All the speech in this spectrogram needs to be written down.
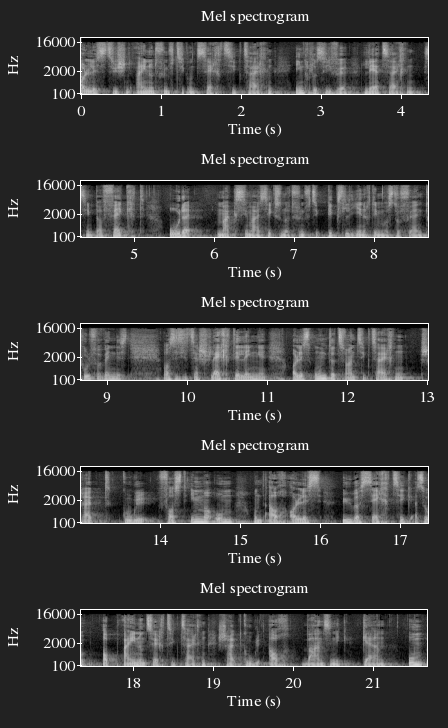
alles zwischen 51 und 60 Zeichen inklusive Leerzeichen sind perfekt oder maximal 650 Pixel, je nachdem, was du für ein Tool verwendest. Was ist jetzt eine schlechte Länge? Alles unter 20 Zeichen schreibt Google fast immer um und auch alles über 60, also ab 61 Zeichen schreibt Google auch wahnsinnig gern um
